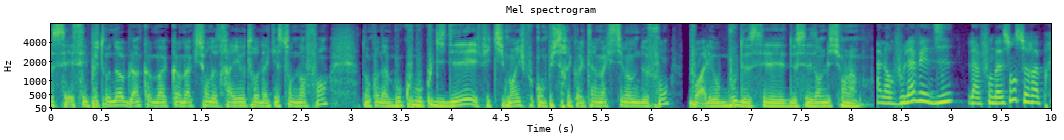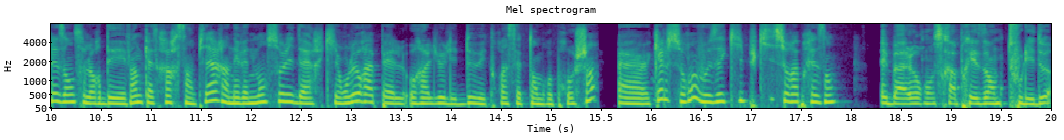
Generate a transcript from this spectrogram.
c'est plutôt noble hein, comme comme action de travailler autour de la question de l'enfant. Donc on a beaucoup beaucoup d'idées. Effectivement, il faut qu'on puisse récolter un maximum de fonds pour aller au bout de ces de ces ambitions là. Alors vous l'avez dit, la fondation sera présente lors des 24 heures Saint-Pierre, un événement solidaire qui, on le rappelle, aura lieu les 2 et 3 septembre prochains. Euh, quelles seront vos équipes? Qui sera présent? Eh ben alors on sera présents tous les deux.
